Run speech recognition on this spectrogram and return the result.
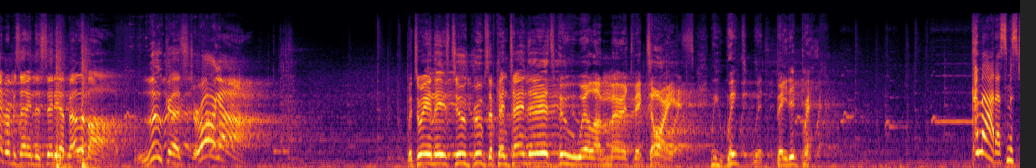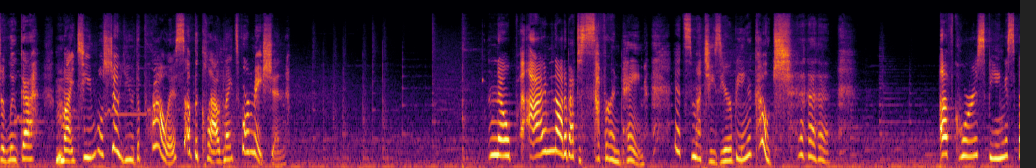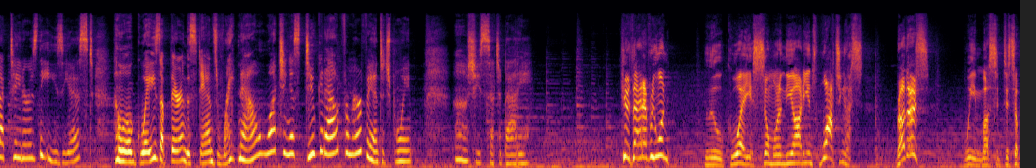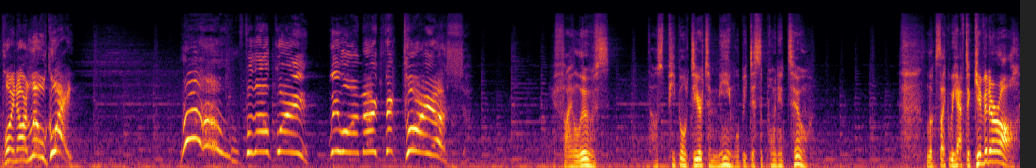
And representing the city of Belobog, Lucas Stronga. Between these two groups of contenders, who will emerge victorious? We wait with bated breath. Come at us, Mr. Luca. My team will show you the prowess of the Cloud Knights formation. Nope, I'm not about to suffer in pain. It's much easier being a coach. of course, being a spectator is the easiest. Little Gwei's up there in the stands right now, watching us duke it out from her vantage point. Oh, she's such a baddie. Hear that, everyone? Lil Gwei is someone in the audience watching us. Brothers, we mustn't disappoint our Lil Gwei! Woo! For Lil Gwei, we will emerge victorious! If I lose, those people dear to me will be disappointed too. Looks like we have to give it our all.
